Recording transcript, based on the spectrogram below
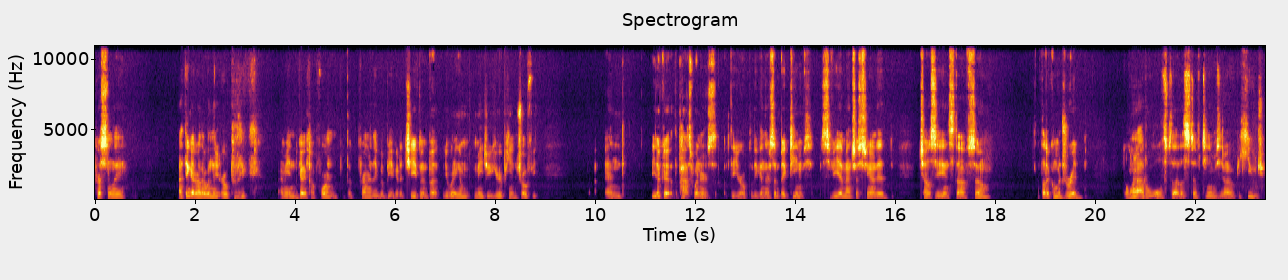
personally, I think I'd rather win the Europa League. I mean, getting top four in the Premier League would be a good achievement, but you're winning a major European trophy. And you look at the past winners of the Europa League, and there's some big teams Sevilla, Manchester United, Chelsea, and stuff. So Atletico Madrid, I want to add Wolves to that list of teams, you know, it would be huge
